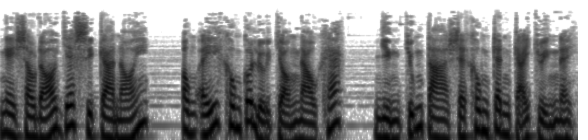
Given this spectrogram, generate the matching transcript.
Ngay sau đó Jessica nói, ông ấy không có lựa chọn nào khác, nhưng chúng ta sẽ không tranh cãi chuyện này.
